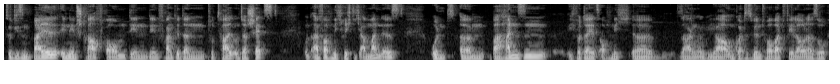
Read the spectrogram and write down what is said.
zu diesem Ball in den Strafraum, den, den Franke dann total unterschätzt und einfach nicht richtig am Mann ist. Und ähm, bei Hansen, ich würde da jetzt auch nicht äh, sagen, irgendwie, ja, um Gottes Willen, Torwartfehler oder so.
